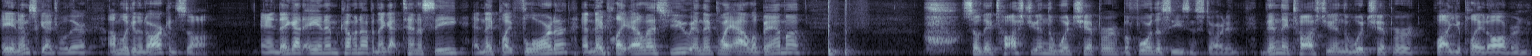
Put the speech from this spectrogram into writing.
A and M schedule there, I'm looking at Arkansas, and they got A and M coming up, and they got Tennessee, and they play Florida, and they play LSU, and they play Alabama. So they tossed you in the wood chipper before the season started. Then they tossed you in the wood chipper while you played Auburn.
